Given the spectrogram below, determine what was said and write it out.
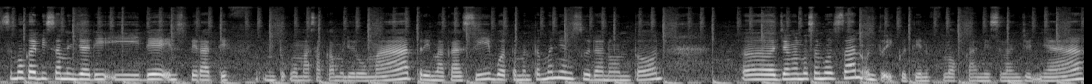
Semoga bisa menjadi ide inspiratif untuk memasak kamu di rumah. Terima kasih buat teman-teman yang sudah nonton. Uh, jangan bosan-bosan untuk ikutin vlog kami selanjutnya.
